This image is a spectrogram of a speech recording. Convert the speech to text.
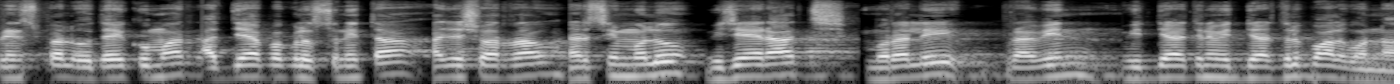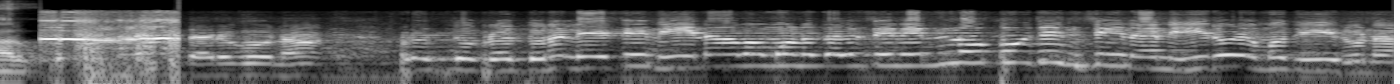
ప్రిన్సిపల్ ఉదయ్ కుమార్ అధ్యాపకులు సునీత రాజేశ్వరరావు నరసింహులు విజయరాజ్ మురళి ప్రవీణ్ విద్యార్థిని విద్యార్థులు పాల్గొన్నారు. తరుగున ప్రొద్దు ప్రొద్దున లేచి నీ నామమును కలిసి నిన్ను పూజించిన నీ తీరునా.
